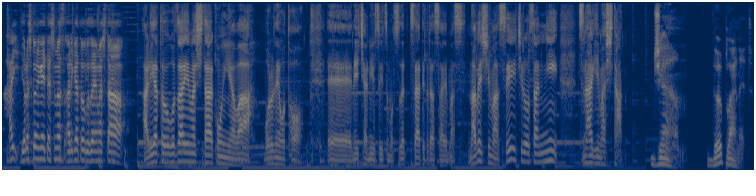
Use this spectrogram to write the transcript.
はい。よろしくお願いいたします。ありがとうございました。ありがとうございました。今夜はボルネオ島、えー、ネイチャーニュースいつも伝えてくださいます。鍋島誠一郎さんにつなぎました。JAM The Planet.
